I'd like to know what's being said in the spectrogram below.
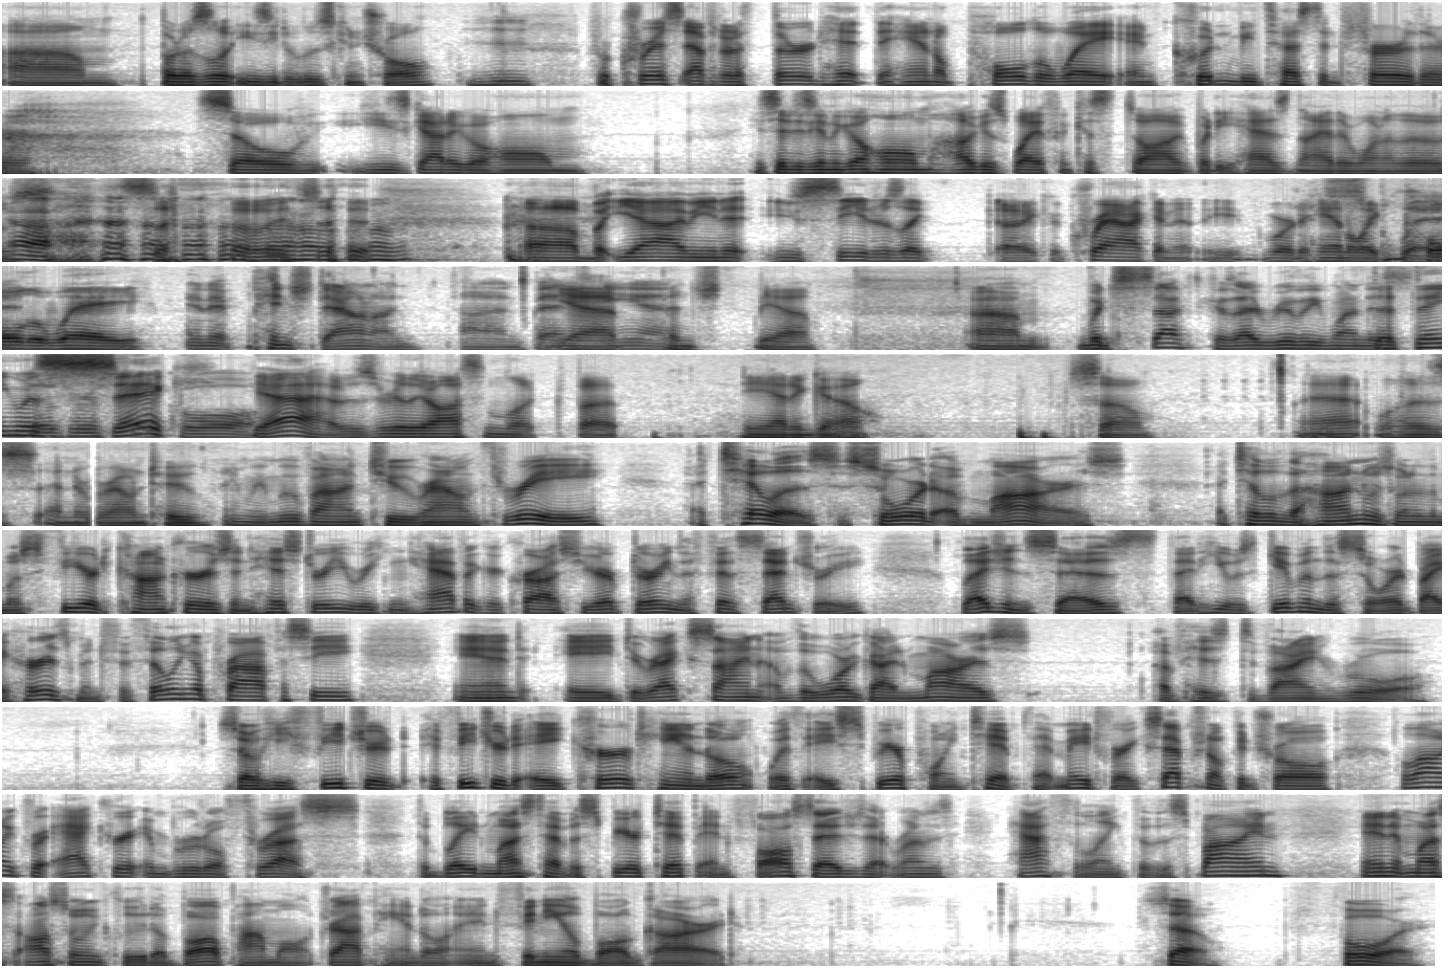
um, but it was a little easy to lose control. Mm-hmm. For Chris, after the third hit, the handle pulled away and couldn't be tested further. So he's got to go home. He said he's going to go home, hug his wife, and kiss the dog, but he has neither one of those. Ah. So uh, but yeah, I mean, it, you see there's like like a crack and it, where the handle like Split. pulled away. and it pinched down on on Ben's yeah, hand, pinched- yeah. um, which sucked because I really wanted. to The s- thing was those were so sick. cool. Yeah, it was really awesome look, but he had to go. So That was end of round two. And we move on to round three Attila's Sword of Mars. Attila the Hun was one of the most feared conquerors in history, wreaking havoc across Europe during the 5th century. Legend says that he was given the sword by herdsmen, fulfilling a prophecy and a direct sign of the war god Mars of his divine rule. So he featured it featured a curved handle with a spear point tip that made for exceptional control, allowing for accurate and brutal thrusts. The blade must have a spear tip and false edge that runs half the length of the spine, and it must also include a ball pommel, drop handle, and finial ball guard. So, for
